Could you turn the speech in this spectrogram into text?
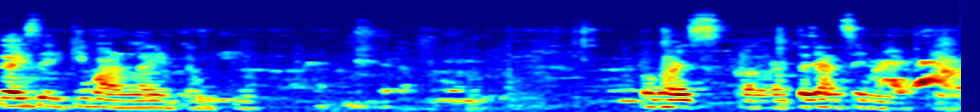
ഗൈസ് എനിക്ക് വെള്ളം ഉണ്ടാവും അപ്പോൾ ഗൈസ് അടുത്ത ചാൻസ് എങ്ങനെയാണ്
